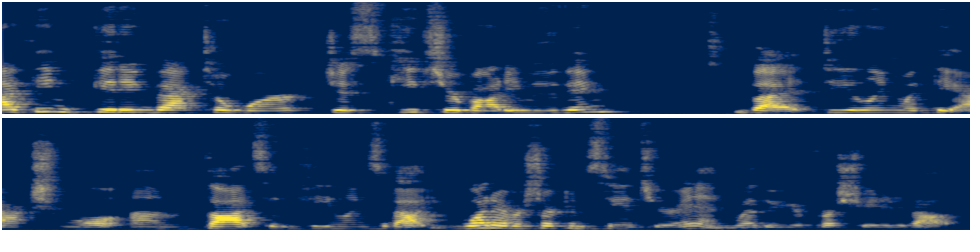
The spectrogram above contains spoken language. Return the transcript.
I think getting back to work just keeps your body moving, but dealing with the actual um, thoughts and feelings about whatever circumstance you're in, whether you're frustrated about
